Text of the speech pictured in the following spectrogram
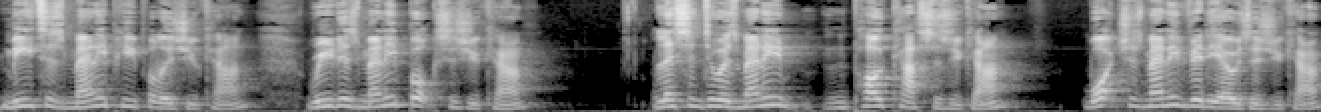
meet as many people as you can, read as many books as you can, listen to as many podcasts as you can, watch as many videos as you can.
